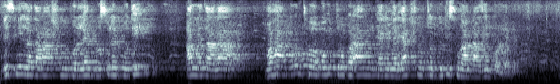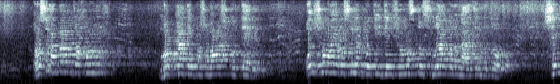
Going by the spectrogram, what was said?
বিসমিল্লা দ্বারা শুরু করলেন রসুলের প্রতি। আল্লাহ তাআলা মহাগ্রন্থ পবিত্র কোরআন কারিমের একশো চোদ্দটি সূরা নাজিল করলেন। রসুল আমার যখন মক্কাতে বসবাস করতেন, ওই সময় রসুলের প্রতি যে সমস্ত সুরাগুলো নাজিল হতো, সেই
